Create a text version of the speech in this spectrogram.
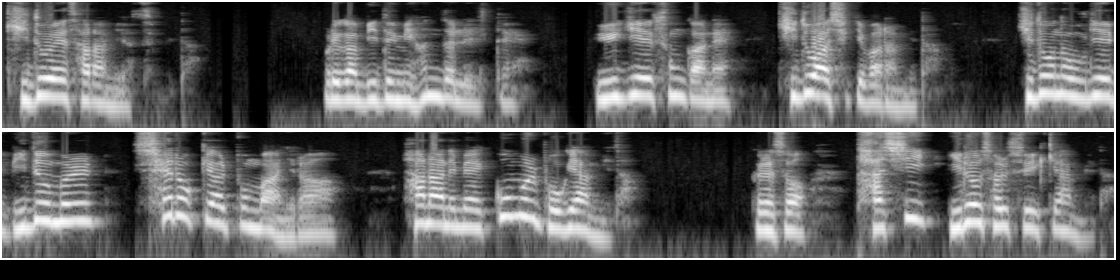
기도의 사람이었습니다. 우리가 믿음이 흔들릴 때 위기의 순간에 기도하시기 바랍니다. 기도는 우리의 믿음을 새롭게 할 뿐만 아니라 하나님의 꿈을 보게 합니다. 그래서 다시 일어설 수 있게 합니다.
